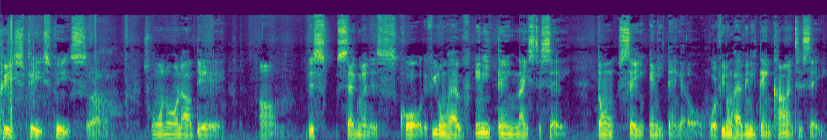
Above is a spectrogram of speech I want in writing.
Peace, peace, peace. Uh, what's going on out there? Um, this segment is called If You Don't Have Anything Nice to Say, Don't Say Anything at All. Or if you don't have anything kind to say,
